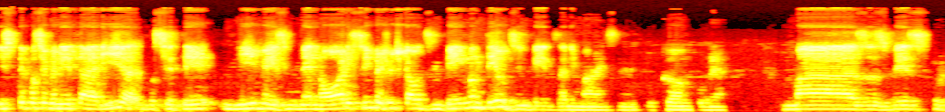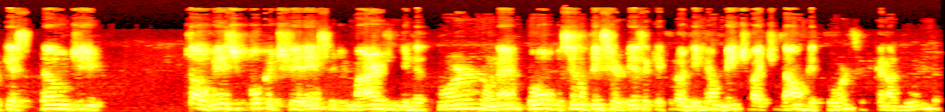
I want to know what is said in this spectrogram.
Isso te possibilitaria você ter níveis menores sem prejudicar o desempenho e manter o desempenho dos animais, né, do campo, né? Mas às vezes por questão de talvez de pouca diferença de margem de retorno, né? Ou você não tem certeza que aquilo ali realmente vai te dar um retorno, você fica na dúvida.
